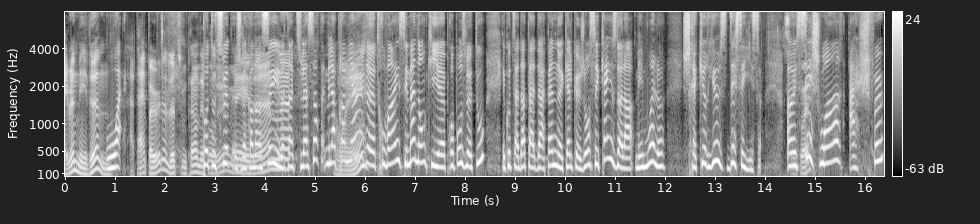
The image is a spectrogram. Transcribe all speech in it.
Iron Maiden? Ouais. Attends un peu, là, Là, tu me prends de Pas tout de suite, je vais commencer le temps que tu la sortes. Mais la première euh, trouvaille, c'est Manon qui euh, propose le tout. Écoute, ça date à, d'à peine quelques jours. C'est 15 Mais moi, là, je serais curieuse d'essayer ça. Un séchoir à cheveux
